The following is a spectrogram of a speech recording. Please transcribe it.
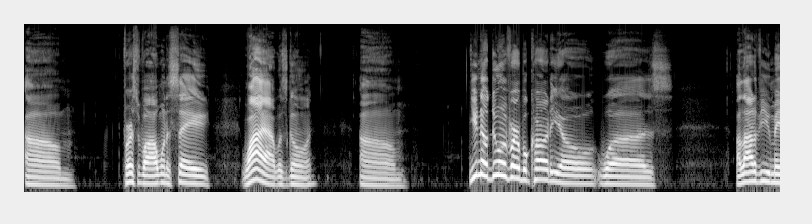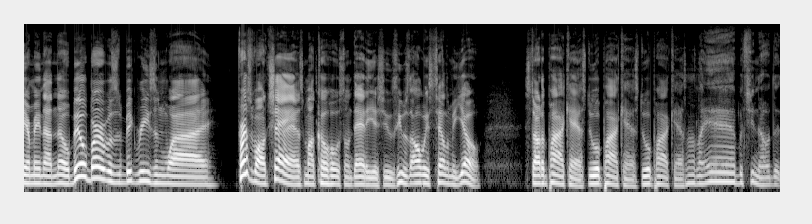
Um, first of all, I want to say why I was gone. Um, you know, doing verbal cardio was a lot of you may or may not know. Bill Burr was a big reason why. First of all, Chaz, my co-host on Daddy Issues, he was always telling me, "Yo, start a podcast, do a podcast, do a podcast." And I was like, "Yeah, but you know, the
